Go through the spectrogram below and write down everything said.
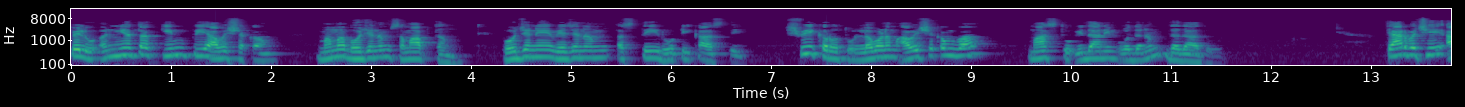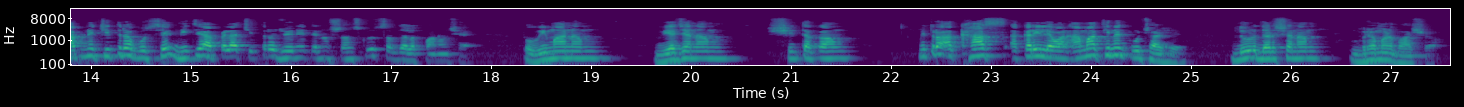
પેલું અન્યત કિમપી આવશ્યકમ? મમ ભોજનમ સમાપ્તમ. ભોજને વ્યજનમ અસ્તિ, રોટિકા અસ્તિ. સ્વીકરોતુ લવણમ આવશ્યકમ વા? માસ્તુ, ઇદાનીમ ઓદનમ દદાતુ ત્યાર પછી આપણે ચિત્ર પૂછશે, નીચે આપેલા ચિત્ર જોઈને તેનો સંસ્કૃત શબ્દ લખવાનો છે. તો વિમાનમ, વ્યજનમ, શીતકમ. મિત્રો, આ ખાસ કરી લેવાના, આમાંથી જ પૂછાશે. દૂરદર્શનમ, ભ્રમણ ભાષા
